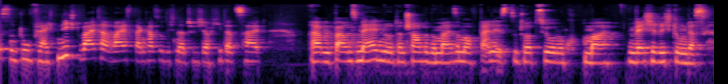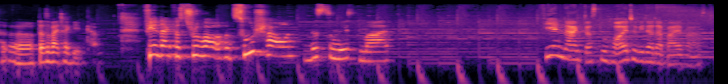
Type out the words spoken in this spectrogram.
ist und du vielleicht nicht weiter weißt, dann kannst du dich natürlich auch jederzeit ähm, bei uns melden und dann schauen wir gemeinsam auf deine Ist-Situation und gucken mal, in welche Richtung das, äh, das weitergehen kann. Vielen Dank fürs Zuschauen. Bis zum nächsten Mal. Vielen Dank, dass du heute wieder dabei warst.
